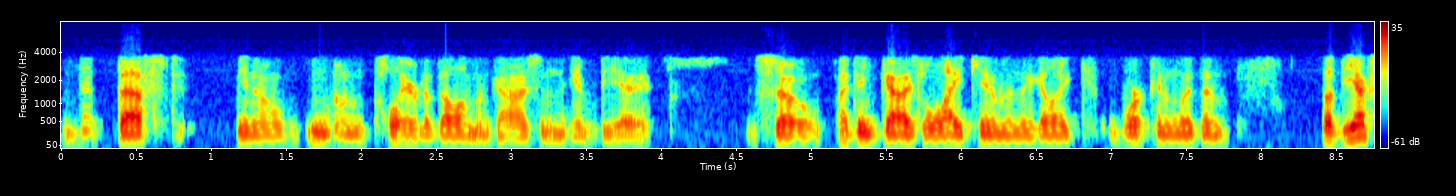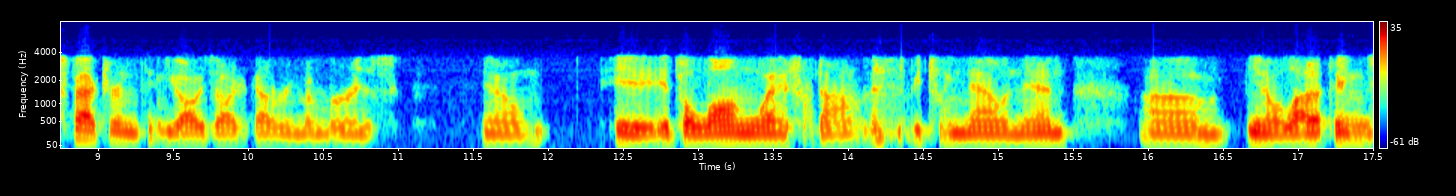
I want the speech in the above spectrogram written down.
the best, you know, known player development guys in the NBA. So I think guys like him and they like working with him. But the X factor and the thing you always got to remember is, you know, it, it's a long way for Donovan between now and then. Um, you know, a lot of things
